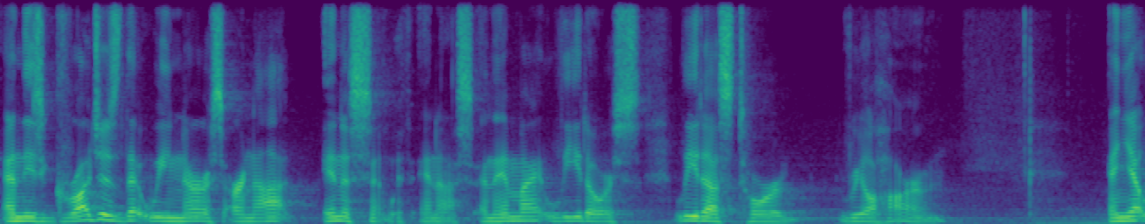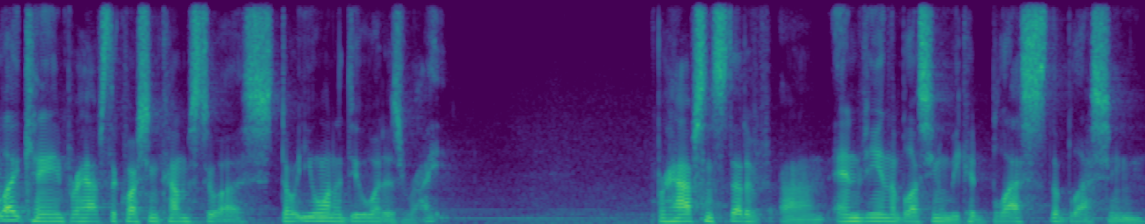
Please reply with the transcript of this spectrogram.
And these grudges that we nurse are not innocent within us, and they might lead us, lead us toward real harm. And yet, like Cain, perhaps the question comes to us don't you want to do what is right? Perhaps instead of um, envying the blessing, we could bless the blessing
